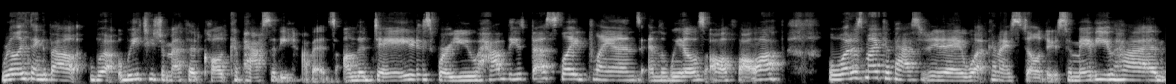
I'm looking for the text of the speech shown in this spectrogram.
Really think about what we teach a method called capacity habits. On the days where you have these best laid plans and the wheels all fall off, well, what is my capacity today? What can I still do? So maybe you had,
